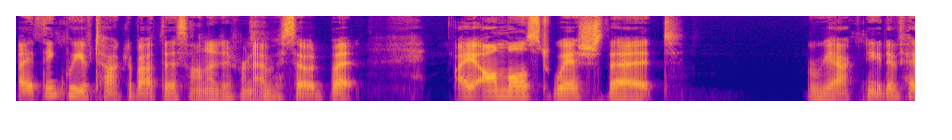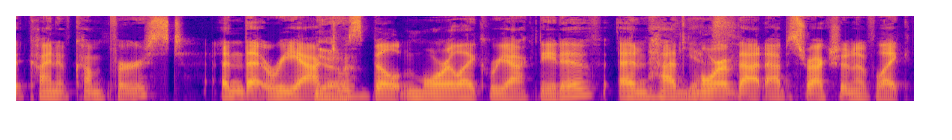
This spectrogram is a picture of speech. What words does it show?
I think we've talked about this on a different episode, but I almost wish that React Native had kind of come first and that React yeah. was built more like React Native and had yes. more of that abstraction of like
